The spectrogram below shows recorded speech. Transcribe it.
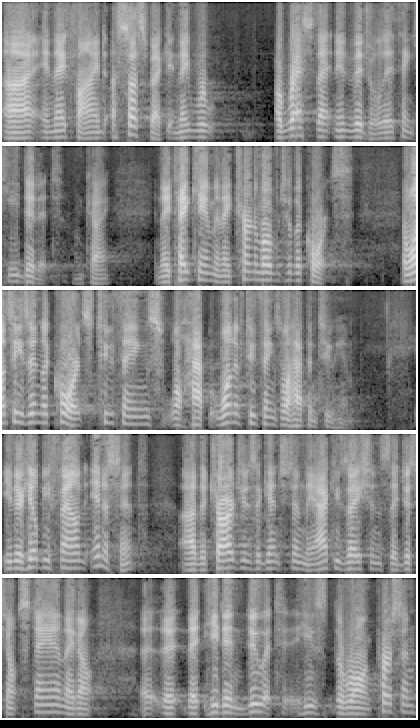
uh, and they find a suspect. And they re- arrest that individual. They think he did it. Okay? And they take him and they turn him over to the courts. And once he's in the courts, two things will happen. One of two things will happen to him. Either he'll be found innocent. Uh, the charges against him, the accusations, they just don't stand. They don't. Uh, that, that, he didn't do it. He's the wrong person,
